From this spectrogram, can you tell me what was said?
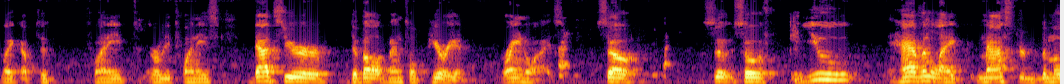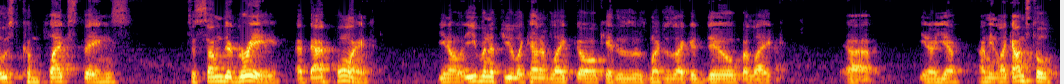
like up to 20, early 20s, that's your developmental period, brain wise. So, so, so if you haven't like mastered the most complex things to some degree at that point, you know, even if you like kind of like go, okay, this is as much as I could do, but like, uh, you know, you have, I mean, like I'm still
